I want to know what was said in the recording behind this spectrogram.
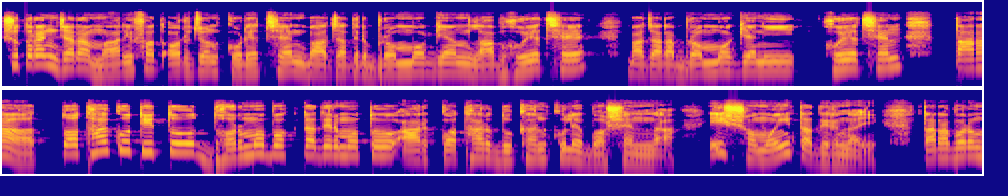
সুতরাং যারা মারিফত অর্জন করেছেন বা যাদের ব্রহ্মজ্ঞান লাভ হয়েছে বা যারা ব্রহ্মজ্ঞানী হয়েছেন, তারা তথাকথিত ধর্মবক্তাদের মতো আর কথার দোকান খুলে বসেন না। এই সময়ই তাদের নাই, তারা বরং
